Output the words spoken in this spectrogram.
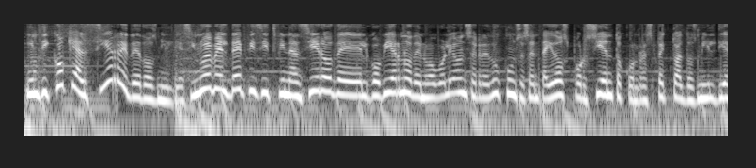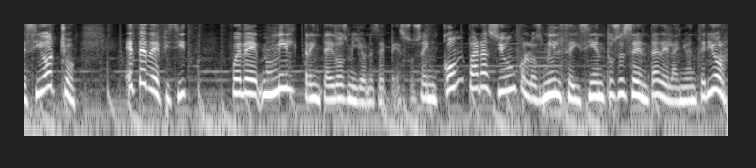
indicó que al cierre de 2019 el déficit financiero del gobierno de Nuevo León se redujo un 62% con respecto al 2018. Este déficit fue de 1.032 millones de pesos, en comparación con los 1.660 del año anterior,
